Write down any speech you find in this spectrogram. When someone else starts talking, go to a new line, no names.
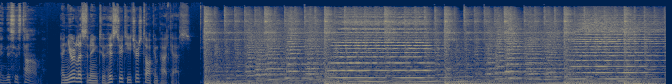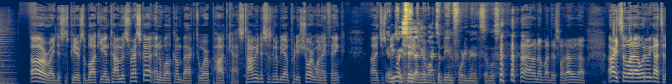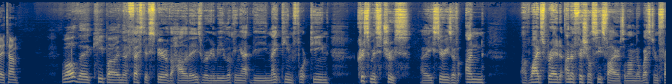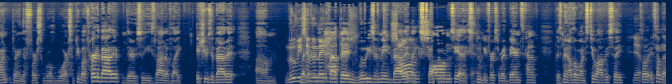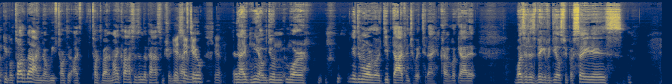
And this is Tom.
and you're listening to History Teachers Talking Podcasts. All right, this is Peter Zablocki and Thomas Reska, and welcome back to our podcast. Tommy, this is going to be a pretty short one, I think. Uh, just
Yeah, we always say that, and it winds up being 40 minutes, so we'll see.
I don't know about this one. I don't know. All right, so what uh, what do we got today, Tom?
Well, to keep uh, in the festive spirit of the holidays, we're going to be looking at the 1914 Christmas Truce, a series of un of widespread unofficial ceasefires along the Western Front during the First World War. So people have heard about it. There's these lot of like issues about it. Um,
Movies have been
it
made about
happened,
this.
Movies have made about it, like
Songs.
songs. Yeah, like
Yeah.
Snoopy versus the Red Baron's kind of. There's been other ones too, obviously.
Yeah.
So it's something that people talk about. I know we've talked. I've talked about it in my classes in the past. I'm sure you
Yeah,
have
same
too.
Yeah.
And I, you know, doing more. We're gonna do more of a deep dive into it today. Kind of look at it. Was it as big of a deal as people say it is?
